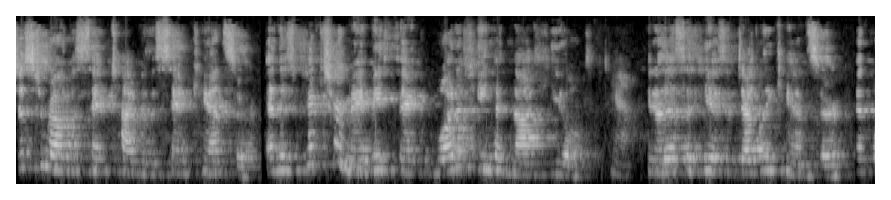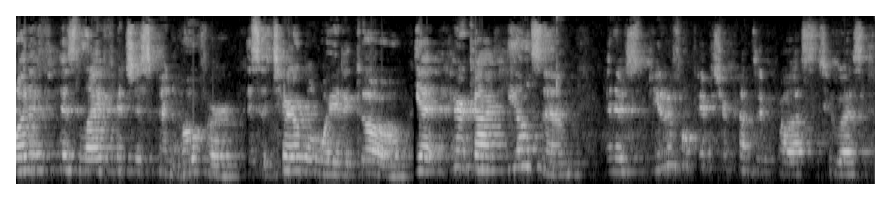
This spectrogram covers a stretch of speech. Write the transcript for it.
just around the same time with the same cancer. And this picture made me think, what if he had not healed? Yeah. You know, that's that he has a deadly cancer. And what if his life had just been over? It's a terrible way to go. Yet here God heals him. And this beautiful picture comes across to us,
